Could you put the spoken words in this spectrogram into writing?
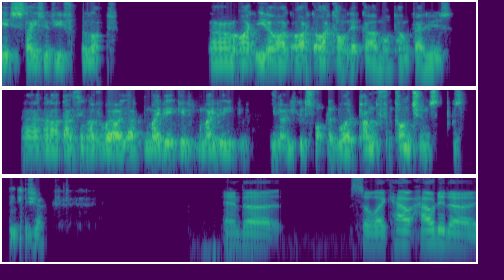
it stays with you for life. Um, I, you know, I, I, I, can't let go of my punk values, uh, and I don't think I've well. Maybe it gives, maybe you know, you could swap the word punk for conscience because it gives you. And uh, so, like, how how did uh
